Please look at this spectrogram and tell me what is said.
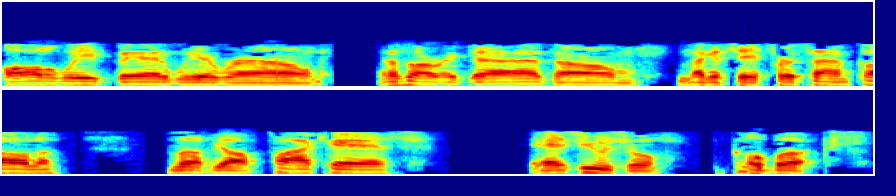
all the way bad way around. That's all right, guys. Um, like I said, first time caller. Love y'all podcast. As usual, go Bucs.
